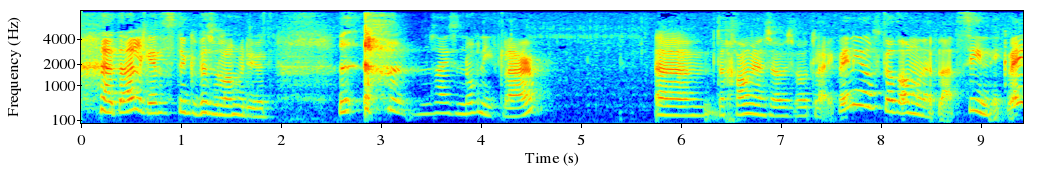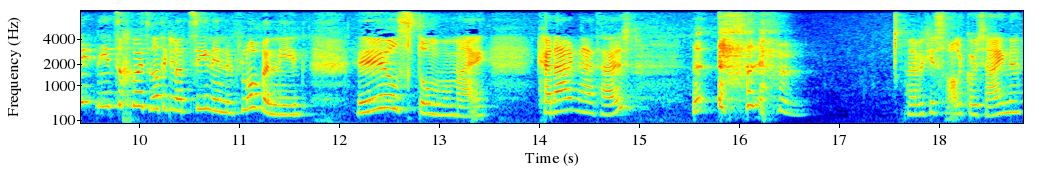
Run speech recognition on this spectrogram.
Uiteindelijk heeft het stukje best wel lang geduurd. dan zijn ze nog niet klaar. Um, de gang en zo is wel klaar. Ik weet niet of ik dat allemaal heb laten zien. Ik weet niet zo goed wat ik laat zien in de vloggen niet. Heel stom van mij. Ik ga dadelijk naar het huis. We hebben gisteren alle kozijnen.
